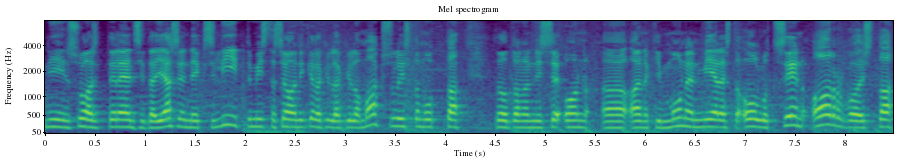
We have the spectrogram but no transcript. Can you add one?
niin suosittelen sitä jäseneksi liittymistä. Se on ikävä kyllä kyllä maksullista, mutta tota, niin se on äh, ainakin monen mielestä ollut sen arvoista.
